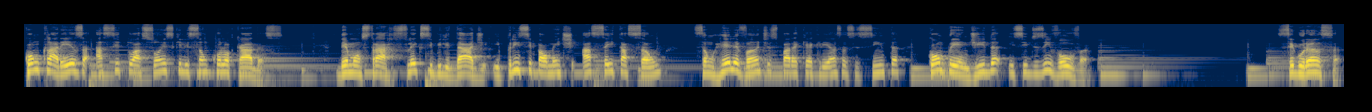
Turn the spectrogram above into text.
com clareza as situações que lhe são colocadas, demonstrar flexibilidade e principalmente aceitação são relevantes para que a criança se sinta compreendida e se desenvolva. Segurança.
